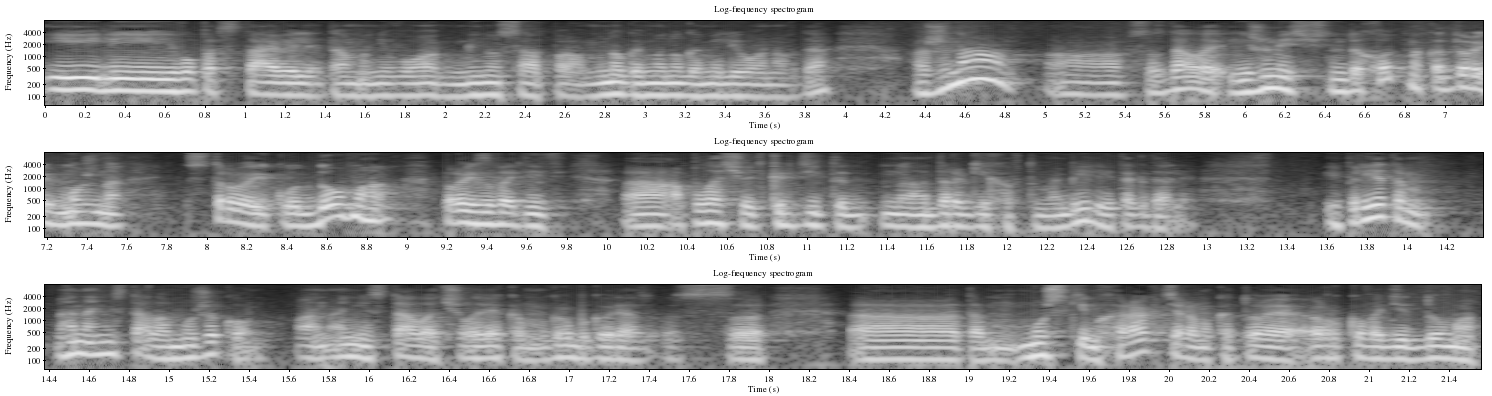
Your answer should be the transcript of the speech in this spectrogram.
Или его подставили, там у него минуса по много-много миллионов, да. А жена э, создала ежемесячный доход, на который можно стройку дома производить, а, оплачивать кредиты на дорогих автомобилей и так далее. И при этом она не стала мужиком, она не стала человеком, грубо говоря, с э, там, мужским характером, который руководит дома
